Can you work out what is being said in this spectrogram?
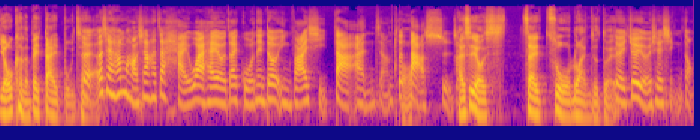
有可能被逮捕，这样。对，而且他们好像还在海外，还有在国内都有引发一起大案，这样的大事，还是有在作乱，就对了。对，就有一些行动。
